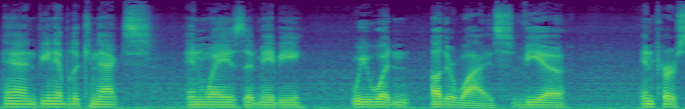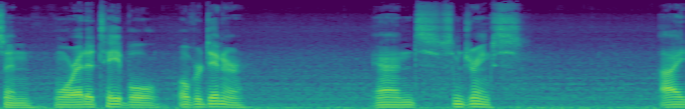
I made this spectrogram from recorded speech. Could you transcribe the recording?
and being able to connect in ways that maybe we wouldn't otherwise via in person or at a table over dinner and some drinks. I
